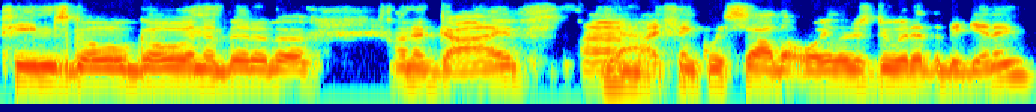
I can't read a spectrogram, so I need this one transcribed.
teams go go in a bit of a on a dive. Um, Yeah. I think we saw the Oilers do it at the beginning.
